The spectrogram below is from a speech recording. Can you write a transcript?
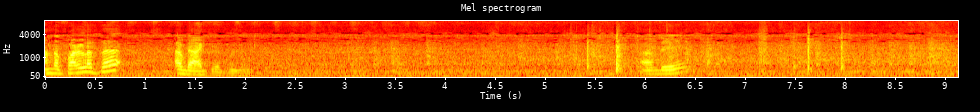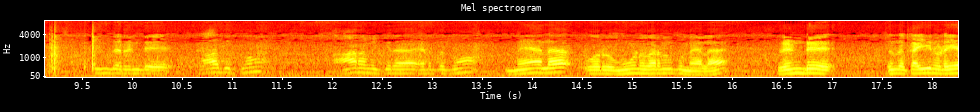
அந்த பள்ளத்தை அப்படி ஆக்கி வைப்பீங்க அப்படி. இந்த ரெண்டு காதுக்கும் ஆரம்பிக்கிற இடத்துக்கும் மேலே ஒரு மூணு விரலுக்கு மேலே ரெண்டு இந்த கையினுடைய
